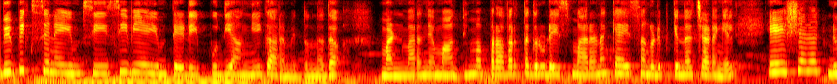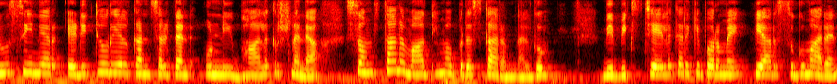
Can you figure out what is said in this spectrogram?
വിബിക്സിനെയും സി സി വിയെയും തേടി പുതിയ അംഗീകാരമെത്തുന്നത്. മൺമറഞ്ഞ മാധ്യമ പ്രവർത്തകരുടെ സ്മരണയ്ക്കായി സംഘടിപ്പിക്കുന്ന ചടങ്ങിൽ Asianet news senior editorial consultant Unni ബാലകൃഷ്ണന് സംസ്ഥാന മാധ്യമ പുരസ്കാരം നൽകും. വിബിക്സ് ചേലക്കരയ്ക്ക് പുറമെ P R Sukumaran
